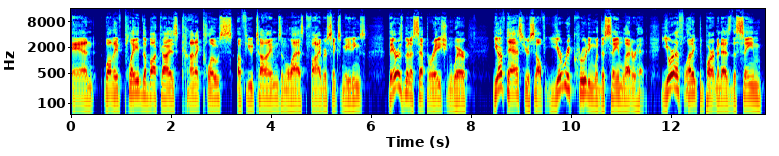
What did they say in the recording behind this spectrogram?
And while they've played the Buckeyes kind of close a few times in the last five or six meetings, there has been a separation where you have to ask yourself you're recruiting with the same letterhead. Your athletic department has the same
